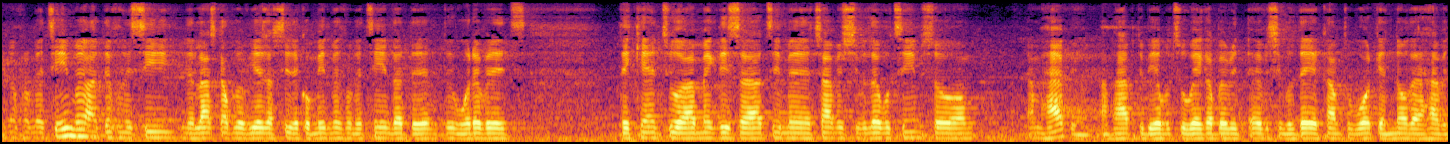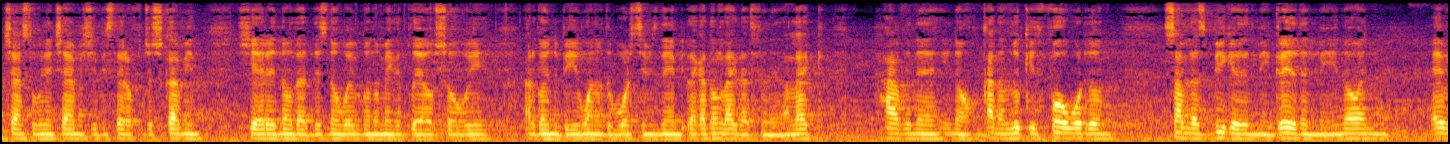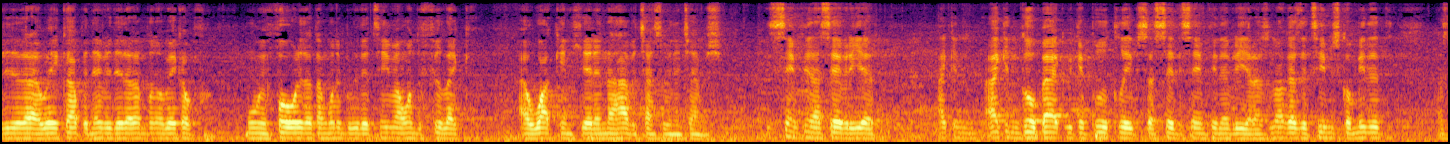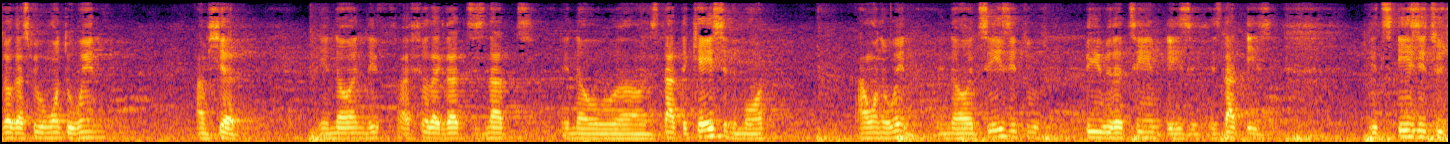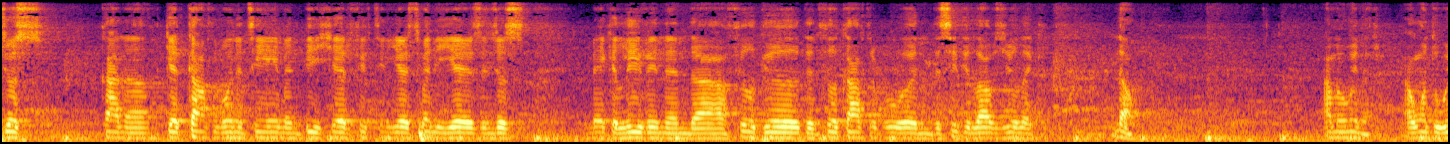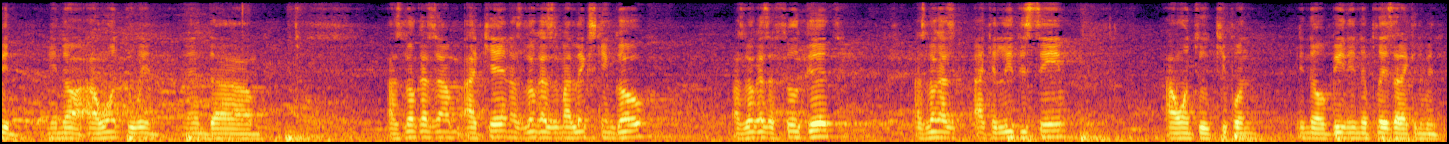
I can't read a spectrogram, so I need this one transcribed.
you know, from the team, I definitely see in the last couple of years, I see the commitment from the team that they do whatever it's they can to uh, make this uh, team a championship level team. So. Um, I'm happy. I'm happy to be able to wake up every every single day, and come to work, and know that I have a chance to win a championship instead of just coming here and know that there's no way we're going to make the playoffs. So we are going to be one of the worst teams in the NBA. Like I don't like that feeling. I like having a you know kind of looking forward on something that's bigger than me, greater than me. You know, and every day that I wake up and every day that I'm going to wake up moving forward, that I'm going to be with the team, I want to feel like I walk in here and I have a chance to win a championship. It's the same thing say every year. I can I can go back. We can pull clips. I say the same thing every year. As long as the team is committed, as long as people want to win, I'm here. You know, and if I feel like that is not, you know, uh, it's not the case anymore, I want to win. You know, it's easy to be with a team. Easy. It's not easy. It's easy to just kind of get comfortable in the team and be here 15 years, 20 years, and just make a living and uh, feel good and feel comfortable and the city loves you. Like, no. I'm a winner. I want to win. You know, I want to win. And um, as long as I'm, I can, as long as my legs can go, as long as I feel good, as long as I can lead this team, I want to keep on, you know, being in a place that I can win.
